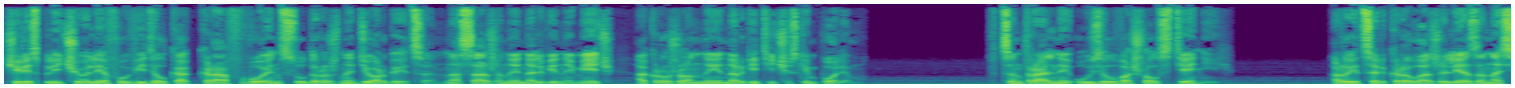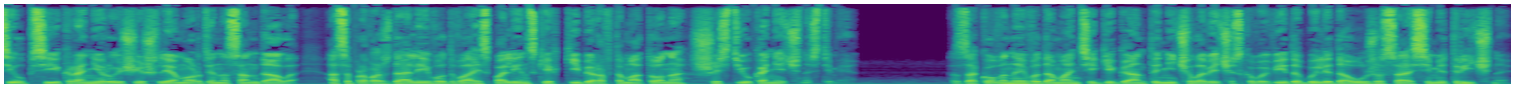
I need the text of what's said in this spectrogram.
Через плечо лев увидел, как Краф-воин судорожно дергается, насаженный на львиный меч, окруженный энергетическим полем. В центральный узел вошел Стений. Рыцарь Крыла Железа носил пси-экранирующий шлем Ордена Сандала, а сопровождали его два исполинских киберавтоматона с шестью конечностями. Закованные в адаманте гиганты нечеловеческого вида были до ужаса асимметричны,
